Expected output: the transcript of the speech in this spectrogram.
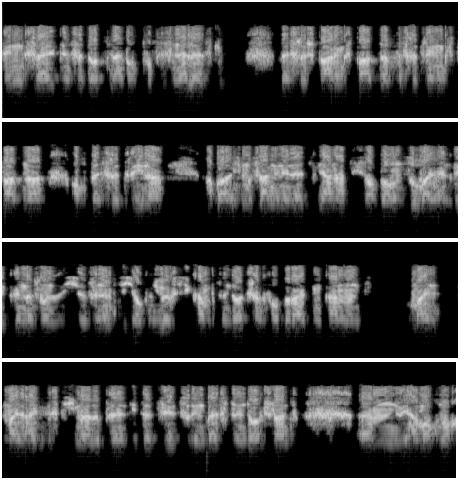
Trainingsverhältnisse dort sind einfach professioneller. Es gibt bessere Sparingspartner, bessere Trainingspartner, auch bessere Trainer. Aber ich muss sagen, in den letzten Jahren hat sich auch bei uns so weit entwickelt, dass man sich vernünftig auf den UFC-Kampf in Deutschland vorbereiten kann und mein, mein eigenes Team, also Planet Dieter, zählt zu den Besten in Deutschland. Ähm, wir haben auch noch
